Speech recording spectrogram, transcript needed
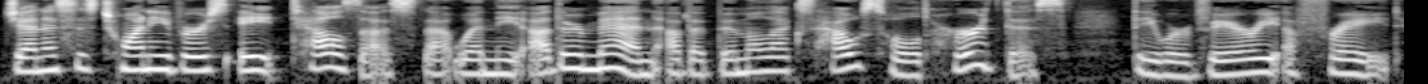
Genesis 20, verse 8 tells us that when the other men of Abimelech's household heard this, they were very afraid.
